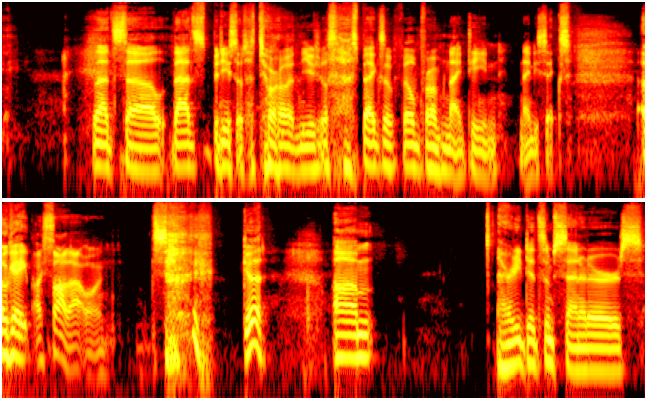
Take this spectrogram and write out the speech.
That's uh, that's Benicio del Toro in Usual Suspects, a film from 1996. Okay, I saw that one. so, good. Um, I already did some senators.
